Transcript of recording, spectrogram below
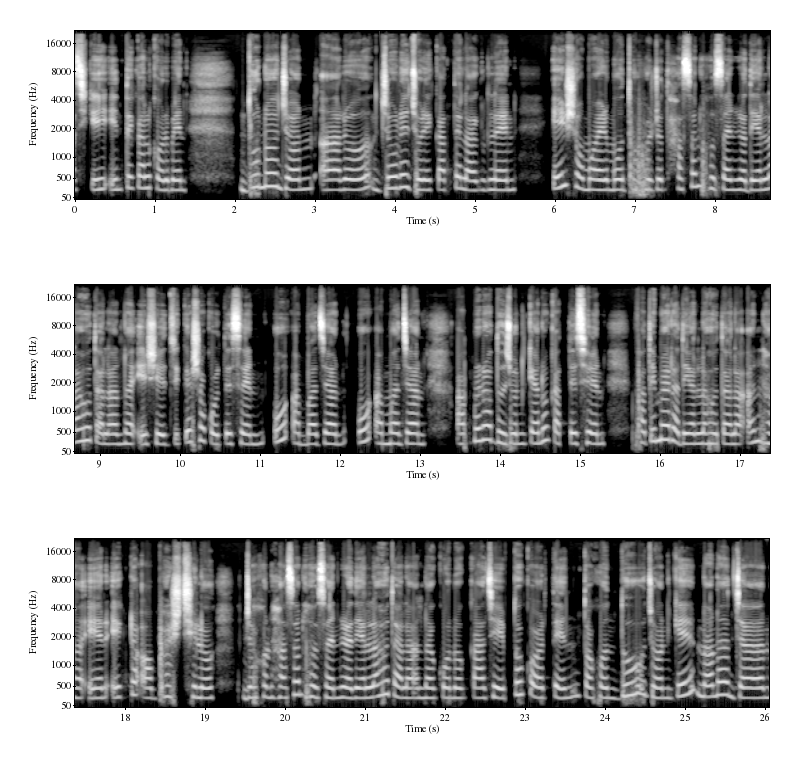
আজকেই ইন্তেকাল করবেন। দুজন আরও জোরে জোরে কাঁদতে লাগলেন। এই সময়ের মধ্যে হজরত হাসান হুসাইন রাদি আল্লাহ তালান্না এসে জিজ্ঞাসা করতেছেন, ও আব্বাজান ও আম্মাজান আপনারা দুজন কেন কাঁদতেছেন? ফাতিমা রাদি আল্লাহ তালা আনহা এর একটা অভ্যাস ছিল, যখন হাসান হোসেন রাদি আল্লাহ তালা আনহা কোনো কাজে তো করতেন, তখন দুজনকে নানা জান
